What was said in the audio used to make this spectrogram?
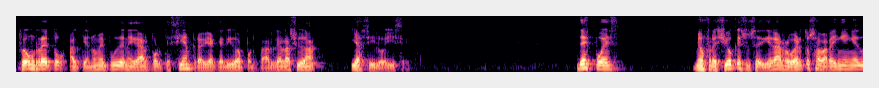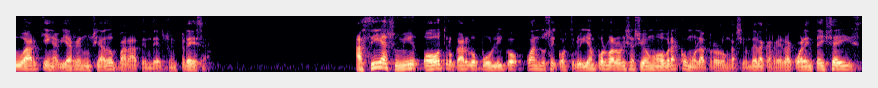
fue un reto al que no me pude negar porque siempre había querido aportarle a la ciudad y así lo hice. Después me ofreció que sucediera a Roberto Sabarén en Eduard, quien había renunciado para atender su empresa. Así asumí otro cargo público cuando se construían por valorización obras como la prolongación de la carrera 46,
